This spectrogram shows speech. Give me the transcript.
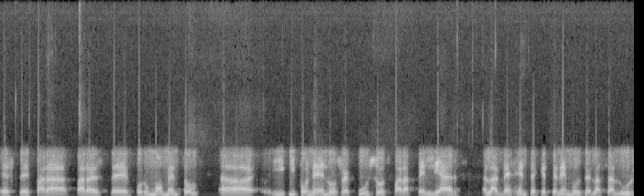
este para para este por un momento Ah, y, poner los recursos para pelear la emergencia que tenemos de la salud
